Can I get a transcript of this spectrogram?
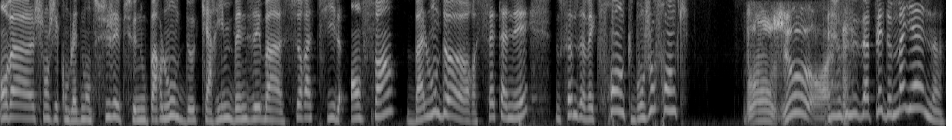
On va changer complètement de sujet puisque nous parlons de Karim Benzema. Sera-t-il enfin Ballon d'Or cette année Nous sommes avec Franck. Bonjour Franck. Bonjour. Vous nous appelez de Mayenne.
